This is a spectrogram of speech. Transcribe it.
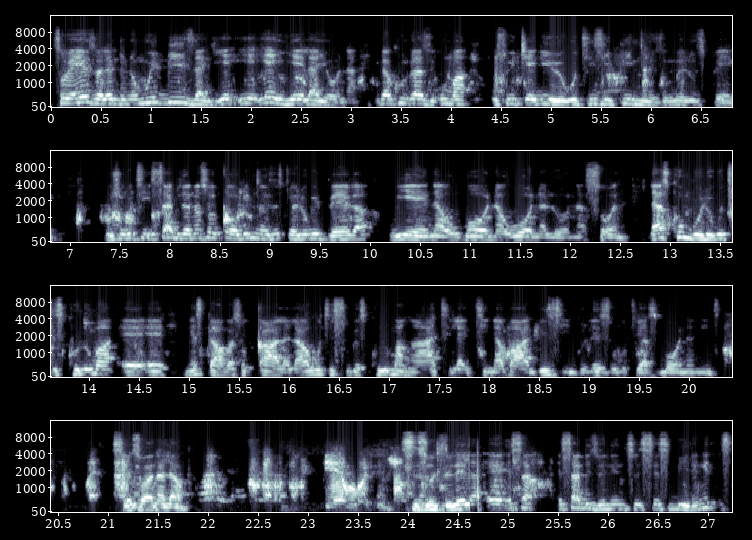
so uyayizwa lento noma uyibiza nje ye- ye- yayiyela yona ikakhulukazi uma usuyitsheliwe ukuthi iziphi ingcezu kumele uzibheke. Usho ukuthi isabizana soqobo ingcezu esijwayele ukuyibheka uyena ubona uwona lona sona. La sikhumbule ukuthi sikhuluma eh, eh, nesigaba sokuqala la ukuthi sisuke sikhuluma ngathi like thina abantu izinto lezi ukuthi uyazibona nithi. Siyezwana lapho. Yebo sizodlulela eh, esa- esabizweni sesibili. Ngithi-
